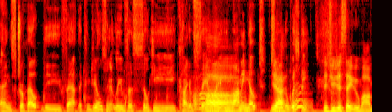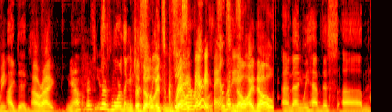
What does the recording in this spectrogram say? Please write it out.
and strip out the fat that congeals, and it leaves a silky kind of savory Ah. umami note to Yeah. the whiskey. Did you just say umami? I did. All right. Yeah, there's, there's more than just no, sweet it's great. sour. Very fancy. many- No, I know. And then we have this, um,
